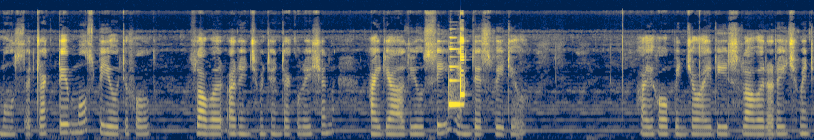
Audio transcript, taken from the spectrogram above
Most attractive, most beautiful flower arrangement and decoration ideas you see in this video. I hope enjoy these flower arrangement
